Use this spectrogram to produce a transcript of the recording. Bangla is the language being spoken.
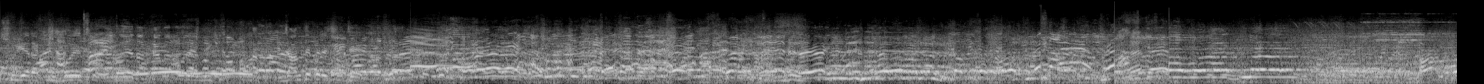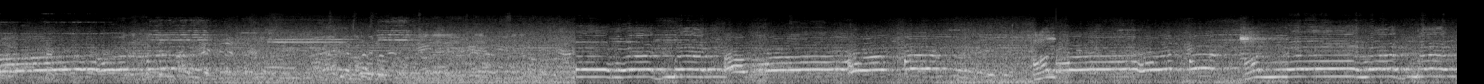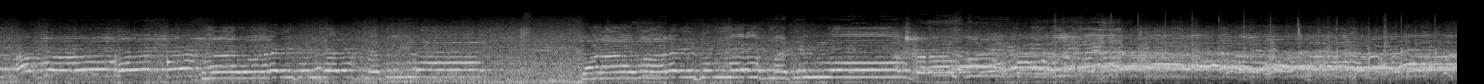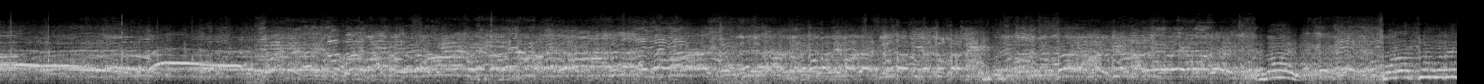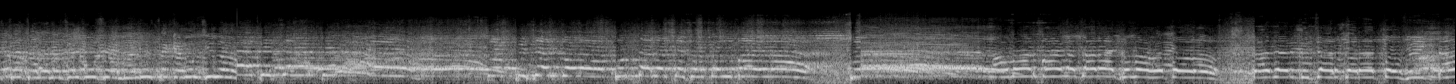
শুয়ে রাখা হয়েছে জানতে পেরেছি যে வரமலைக்கும் ரஹ்மத்துல்லாஹி বিচার করার তৌফিক দান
